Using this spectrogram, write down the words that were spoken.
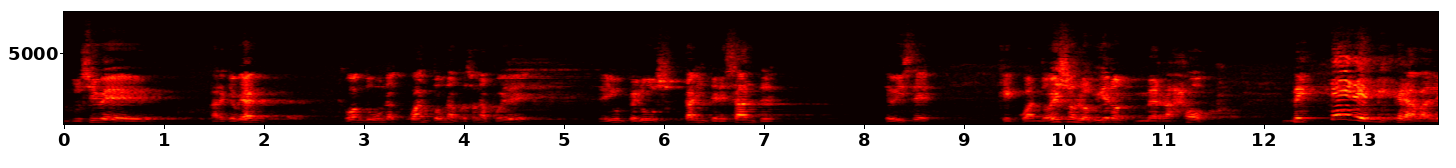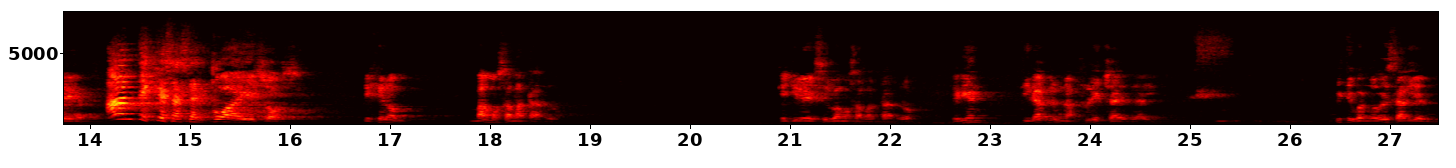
Inclusive, para que vean cuando una, cuánto una persona puede, leí un perú tan interesante que dice que cuando ellos lo vieron, me rajó, en mi Kravaler, antes que se acercó a ellos, dijeron, vamos a matarlo. ¿Qué quiere decir vamos a matarlo? Querían tirarle una flecha desde ahí. ¿Viste cuando ves a alguien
